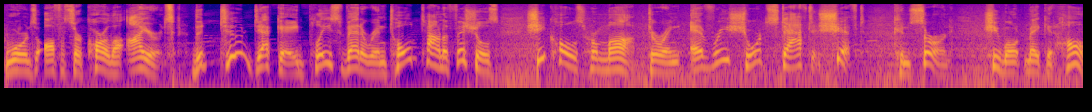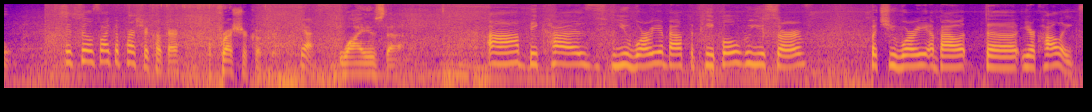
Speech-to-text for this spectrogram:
warns Officer Carla Irons. The two decade police veteran told town officials she calls her mom during every short staffed shift, concerned she won't make it home. It feels like a pressure cooker. A pressure cooker? Yes. Why is that? Uh, because you worry about the people who you serve, but you worry about the, your colleagues.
